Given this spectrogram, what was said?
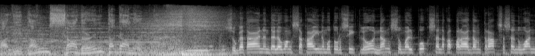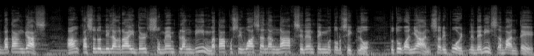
Balitang Southern Tagalog. Sugatan ng dalawang sakay na motorsiklo nang sumalpok sa nakaparadang truck sa San Juan, Batangas. Ang kasunod nilang rider sumemplang din matapos iwasan ang naaksidenteng motorsiklo. Tutukan yan sa report ni Denise Abante.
